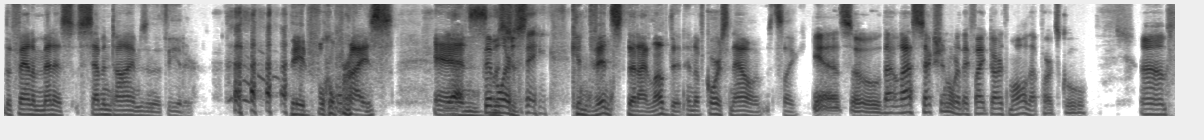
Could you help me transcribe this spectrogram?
the Phantom Menace seven times in the theater, paid full price, yeah, and similar was just thing. convinced that I loved it. And of course, now it's like, yeah. So that last section where they fight Darth Maul, that part's cool. Um,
